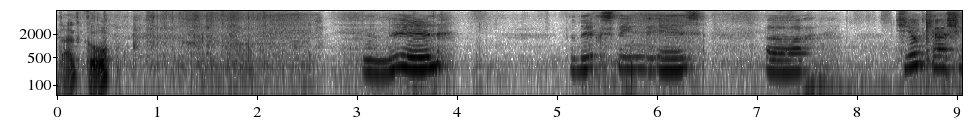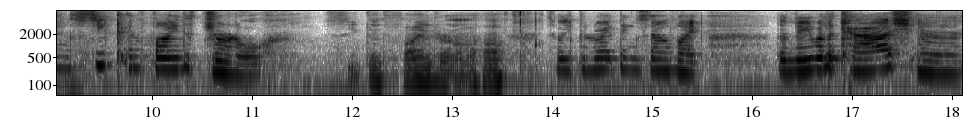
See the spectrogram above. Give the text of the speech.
That's cool. And then the next thing is uh, geocaching seek and find journal. Seek and find journal, huh? So you can write things down like the name of the cache and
